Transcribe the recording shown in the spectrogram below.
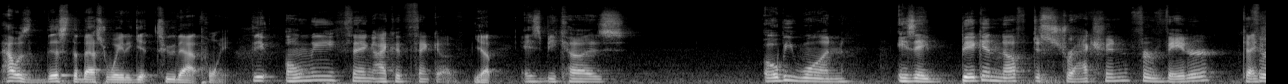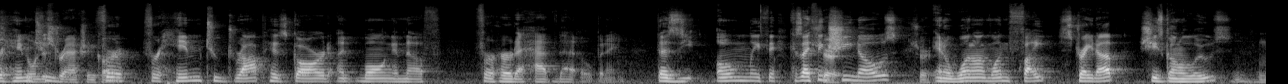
how is this the best way to get to that point? The only thing I could think of Yep. Is because Obi Wan is a big enough distraction for Vader 'Kay, for him going to distraction for card. for him to drop his guard long enough for her to have that opening. That's the only thing because I think Sure. she knows Sure. in a one-on-one fight, straight up, she's gonna lose. Mm-hmm.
